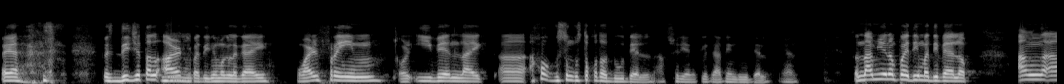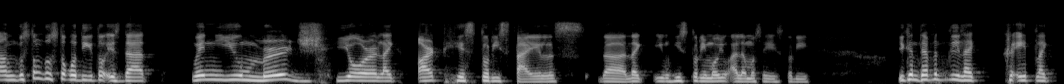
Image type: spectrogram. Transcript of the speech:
Ayan. Tapos digital art, mm-hmm. pwede nyo maglagay. Wireframe or even like, uh, ako gustong gusto ko to doodle. Actually, yan. Click natin doodle. Yan. So, ang dami yun ang pwedeng ma-develop. Ang, ang gustong gusto ko dito is that when you merge your like art history styles, the like yung history mo, yung alam mo sa history, you can definitely like create like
